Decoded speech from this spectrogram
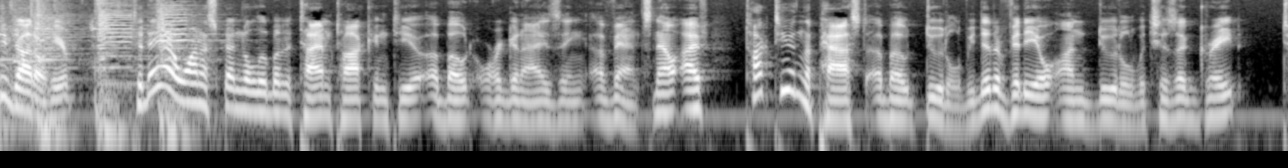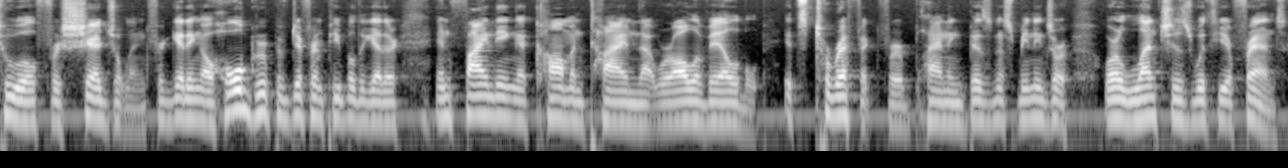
Steve Dotto here. Today I want to spend a little bit of time talking to you about organizing events. Now, I've talked to you in the past about Doodle. We did a video on Doodle, which is a great tool for scheduling, for getting a whole group of different people together and finding a common time that we're all available. It's terrific for planning business meetings or, or lunches with your friends.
